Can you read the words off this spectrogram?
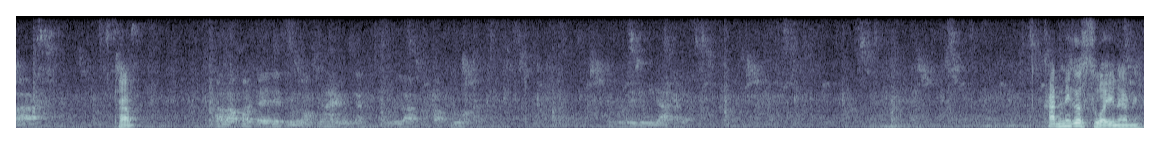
ลา ครับ ถ้าเราเข้าใจเล่นมันก็ง่ายเหมือนกันเวลาปรับหน่วงไม่ได้ยุ่งยากอะไรคันนี้ก็สวยนะครับนี่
